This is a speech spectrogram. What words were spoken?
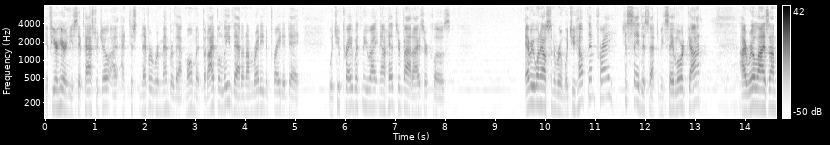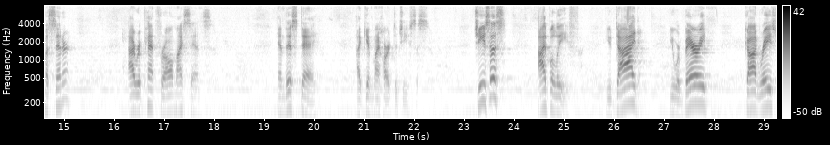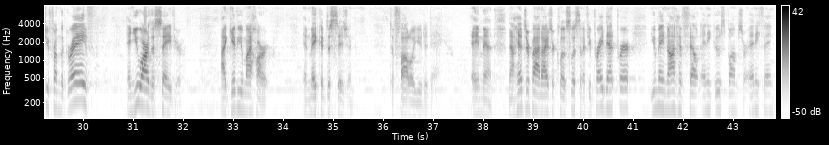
If you're here and you say, Pastor Joe, I, I just never remember that moment, but I believe that and I'm ready to pray today, would you pray with me right now? Heads are bowed, eyes are closed. Everyone else in the room, would you help them pray? Just say this after me. Say, Lord God, I realize I'm a sinner. I repent for all my sins. And this day, I give my heart to Jesus. Jesus, I believe you died, you were buried, God raised you from the grave, and you are the Savior. I give you my heart and make a decision to follow you today. Amen. Now, heads are bowed, eyes are closed. Listen, if you prayed that prayer, you may not have felt any goosebumps or anything,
